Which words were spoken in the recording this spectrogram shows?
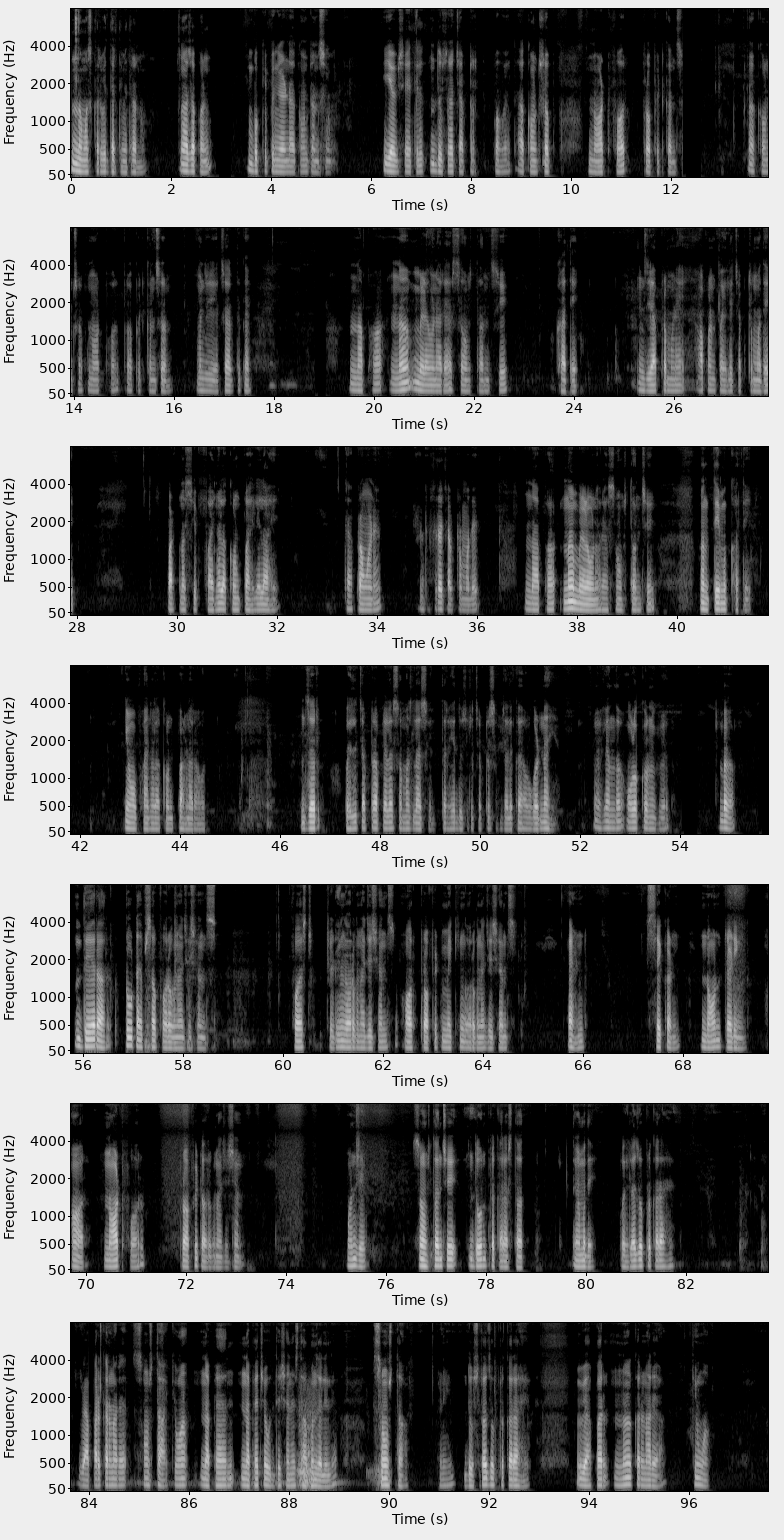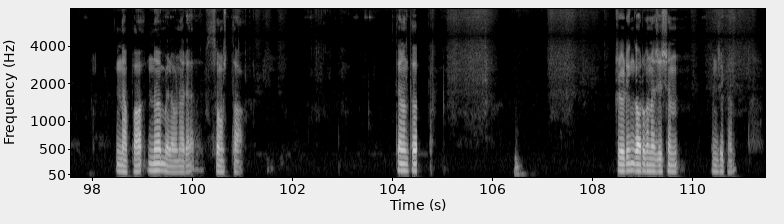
नमस्कार विद्यार्थी मित्रांनो. आज आपण बुककीपिंग अँड अकाउंटन्सी या विषयातील दुसरा चॅप्टर पाहूयात. Accounts of not for profit concern accounts of not for profit concern म्हणजे याचा अर्थ काय? नफा न मिळवणाऱ्या संस्थांचे खाते. ज्याप्रमाणे आपण पहिल्या चॅप्टरमध्ये पार्टनरशिप फायनल अकाउंट पाहिलेलं आहे. त्याप्रमाणे दुसऱ्या चॅप्टरमध्ये नफा न मिळवणाऱ्या संस्थांचे अंतिम खाते किंवा फायनल अकाउंट पाहणार आहोत. जर पहिले चॅप्टर आपल्याला समजलं असेल तर हे दुसरं चॅप्टर समजायला काय अवघड नाही. पहिल्यांदा ओळख करून घेऊयात. बघा there are two types of organisations first trading organizations or profit making organizations and second non trading or not for profit organization म्हणजे संस्थांचे दोन प्रकार असतात त्यामध्ये पहिला जो प्रकार आहे व्यापार करणाऱ्या संस्था किंवा नफ्या नफ्याच्या उद्देशाने स्थापन झालेल्या संस्था आणि दुसरा जो प्रकार आहे, व्यापार न करणाऱ्या किंवा नफा न मिळवणाऱ्या संस्था. त्यानंतर ट्रेडिंग ऑर्गनायझेशन म्हणजे काय?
